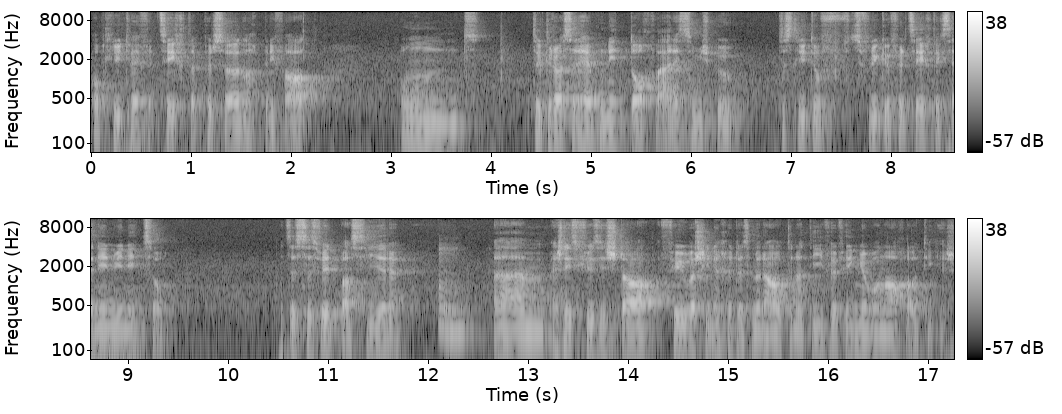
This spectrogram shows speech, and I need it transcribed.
ob die Leute verzichten, persönlich, privat, und der größere Hebel nicht doch wäre, zum Beispiel, dass die Leute auf das Fliegen verzichten, sehen irgendwie nicht so. Dass das wird passieren Mhm. Ähm, hast du nicht das Gefühl, es ist da viel wahrscheinlicher, dass wir eine Alternative finden, die nachhaltig ist?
